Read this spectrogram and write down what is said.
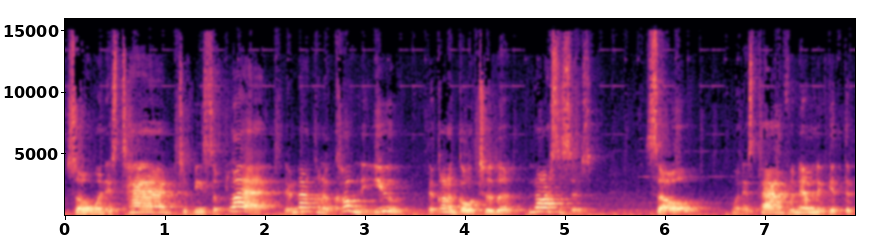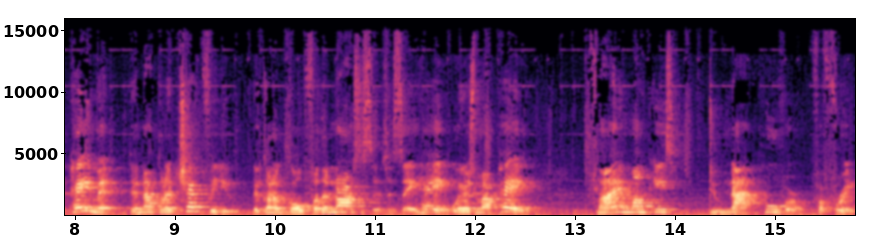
So when it's time to be supplied, they're not going to come to you. They're going to go to the narcissist. So when it's time for them to get the payment, they're not going to check for you. They're going to go for the narcissist and say, hey, where's my pay? Flying monkeys do not hoover for free.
